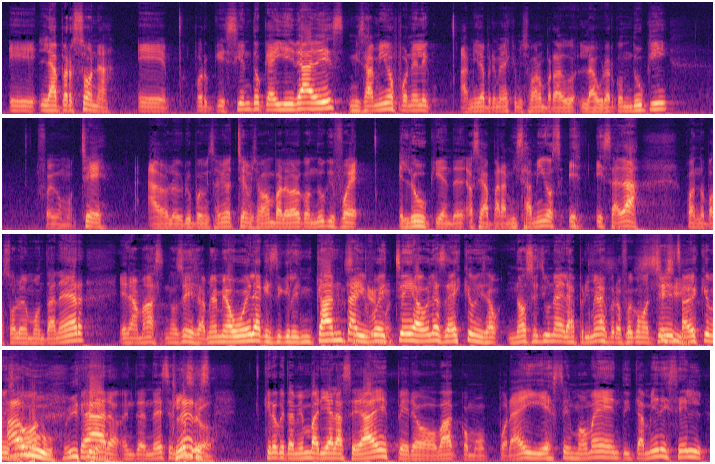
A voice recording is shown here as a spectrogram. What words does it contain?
eh, la persona. eh, porque siento que hay edades, mis amigos, ponele, a mí la primera vez que me llamaron para laburar con Duki, fue como, che, hablo del grupo de mis amigos, che, me llamaron para laburar con Duki, fue el Duki, ¿entendés? O sea, para mis amigos es esa edad. Cuando pasó lo de Montaner, era más, no sé, llamé a mi abuela que sí que le encanta Sí, y fue, che, abuela, ¿sabés que me llamó? No sé si una de las primeras, pero fue como, che, sí. ¿sabés que me llamó? Claro, ¿entendés? Entonces, Claro. creo que también varía las edades, pero va como por ahí, es el momento y también es el,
